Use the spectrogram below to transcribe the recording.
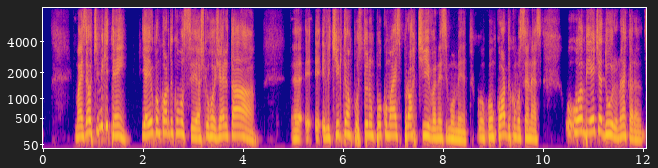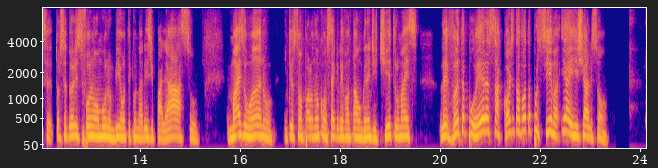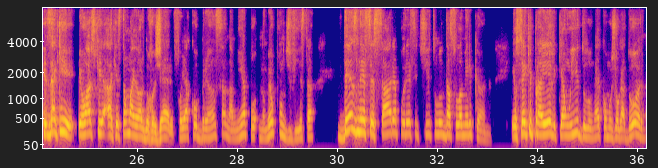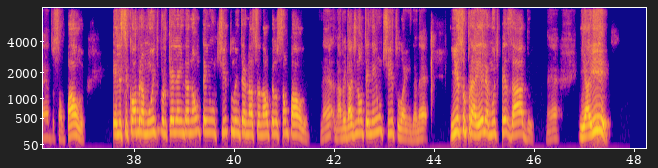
mas é o time que tem. E aí eu concordo com você, acho que o Rogério tá. É, ele tinha que ter uma postura um pouco mais proativa nesse momento. Concordo com você nessa. O, o ambiente é duro, né, cara? Torcedores foram ao Morumbi ontem com o nariz de palhaço, mais um ano em que o São Paulo não consegue levantar um grande título, mas levanta a poeira, sacode da volta por cima. E aí, Richarlison? Isaac, eu acho que a questão maior do Rogério foi a cobrança, na minha, no meu ponto de vista, desnecessária por esse título da Sul-Americana. Eu sei que para ele, que é um ídolo, né, como jogador, né, do São Paulo, ele se cobra muito porque ele ainda não tem um título internacional pelo São Paulo, né? Na verdade, não tem nenhum título ainda, né? Isso para ele é muito pesado. Né? E aí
